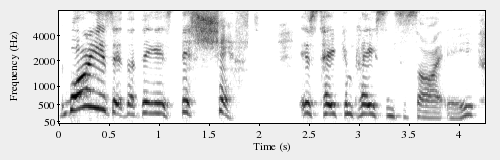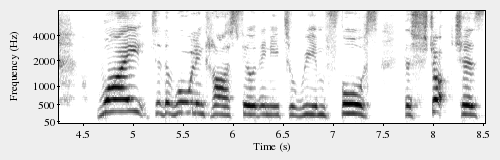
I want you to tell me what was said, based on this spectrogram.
why is it that there is this shift? Is taking place in society? Why do the ruling class feel they need to reinforce the structures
